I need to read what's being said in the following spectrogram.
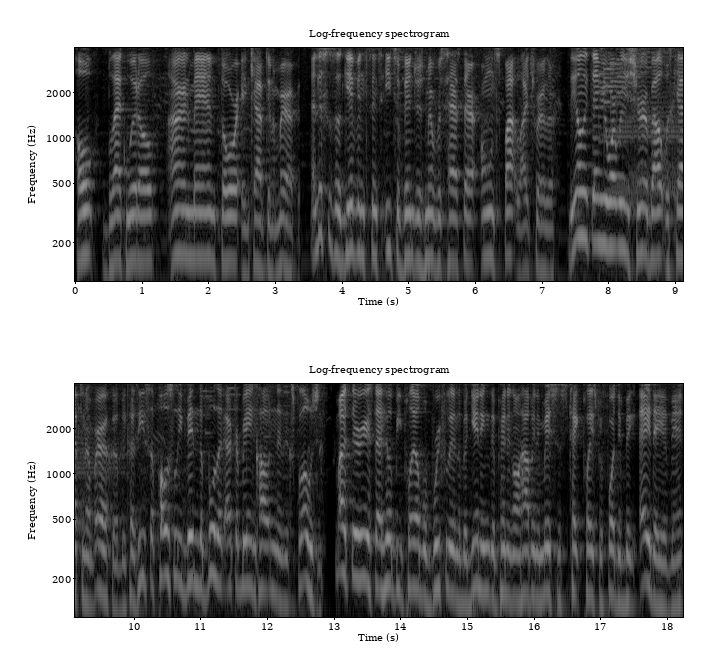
Hulk, Black Widow, Iron Man, Thor, and Captain America. And this is a given since each Avengers members has their own spotlight trailer. The only thing we weren't really sure about was Captain America because he's supposedly bitten the bullet after being caught in an explosion. My theory is that he'll be playable briefly in the beginning depending on how many missions take place before the big A-Day event,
